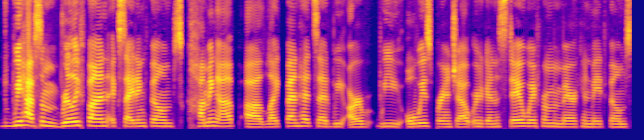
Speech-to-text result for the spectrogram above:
we have some really fun, exciting films coming up. Uh, like Ben had said, we are we always branch out. We're going to stay away from American-made films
